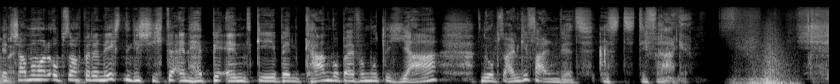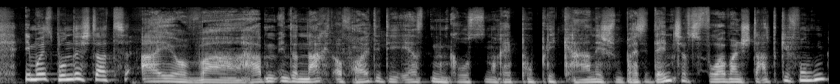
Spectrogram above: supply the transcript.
Jetzt schauen wir mal, ob es auch bei der nächsten Geschichte ein Happy End geben kann, wobei vermutlich ja. Nur ob es allen gefallen wird, ist die Frage. Im US-Bundesstaat Iowa haben in der Nacht auf heute die ersten großen republikanischen Präsidentschaftsvorwahlen stattgefunden.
